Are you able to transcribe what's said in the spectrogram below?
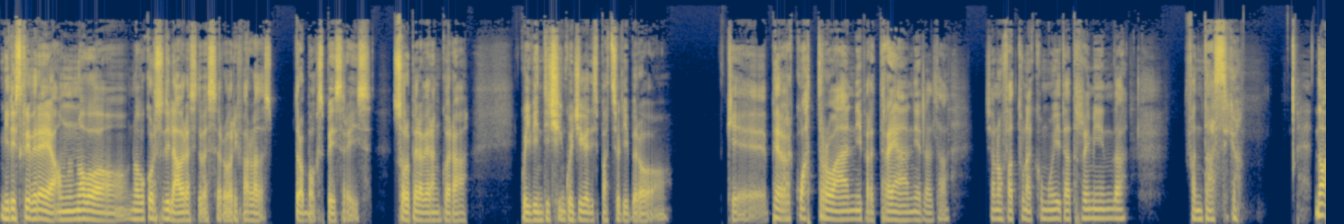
mi riscriverei a un nuovo, nuovo corso di laurea se dovessero rifare la Dropbox Space Race, solo per avere ancora quei 25 giga di spazio libero che per 4 anni, per 3 anni in realtà, ci hanno fatto una comunità tremenda, fantastica. No,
